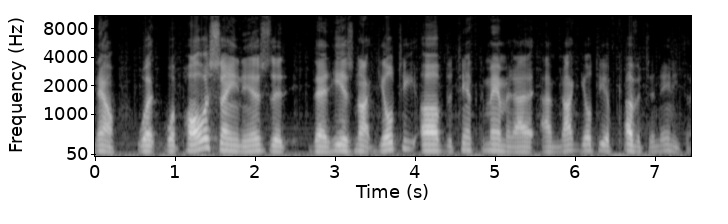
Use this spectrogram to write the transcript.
Now, what, what Paul is saying is that that he is not guilty of the tenth commandment. I, I'm not guilty of coveting anything.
